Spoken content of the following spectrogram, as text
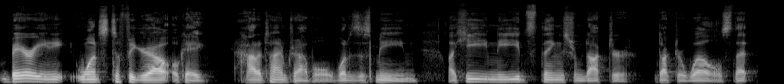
Barry wants to figure out okay how to time travel. What does this mean? Like he needs things from Doctor Doctor Wells that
